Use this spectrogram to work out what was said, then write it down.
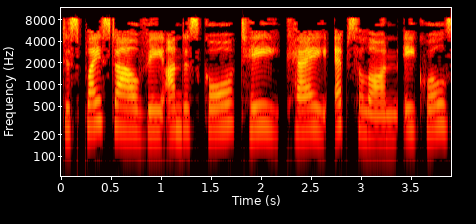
display style v underscore t k epsilon equals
